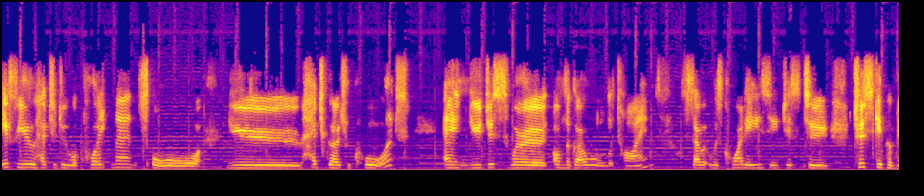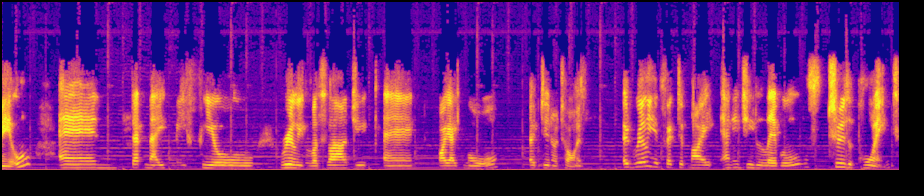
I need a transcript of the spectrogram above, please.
If you had to do appointments or you had to go to court and you just were on the go all the time, so it was quite easy just to to skip a meal, and that made me feel really lethargic, and I ate more at dinner time. It really affected my energy levels to the point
